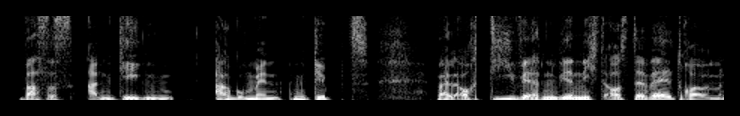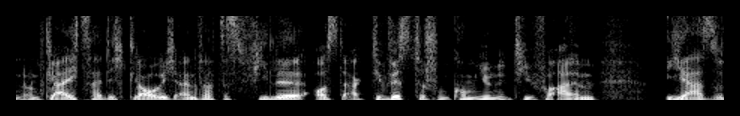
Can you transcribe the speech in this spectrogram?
was es an Gegenargumenten gibt. Weil auch die werden wir nicht aus der Welt räumen. Und gleichzeitig glaube ich einfach, dass viele aus der aktivistischen Community vor allem ja so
